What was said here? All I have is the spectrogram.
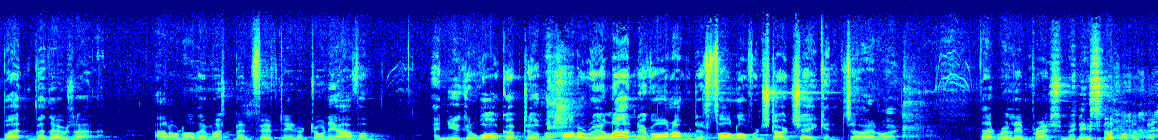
but, but there was a, I don't know, there must have been 15 or 20 of them, and you could walk up to them and holler real loud, and every one of them would just fall over and start shaking. So, anyway, that really impressed me. So,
